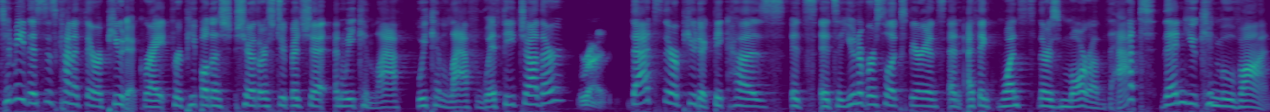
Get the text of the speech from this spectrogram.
To me, this is kind of therapeutic, right? For people to sh- share their stupid shit, and we can laugh. We can laugh with each other. right? That's therapeutic because it's it's a universal experience, and I think once there's more of that, then you can move on.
